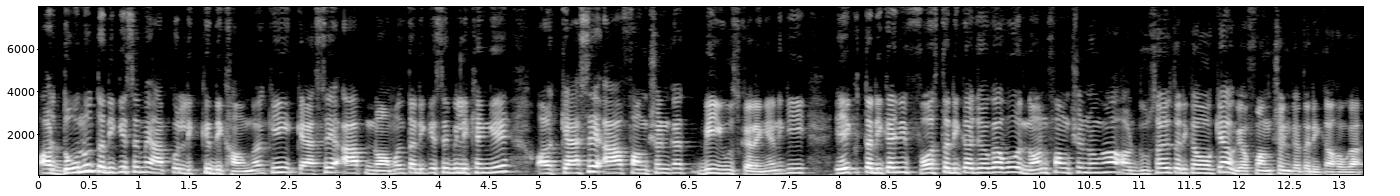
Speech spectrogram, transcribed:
और दोनों तरीके से मैं आपको लिख के दिखाऊँगा कि कैसे आप नॉर्मल तरीके से भी लिखेंगे और कैसे आप फ़ंक्शन का भी यूज़ करेंगे। यानी कि एक तरीका यानी फ़र्स्ट तरीका जो होगा वो नॉन फ़ंक्शन होगा और दूसरा तरीका वो क्या हो गया फ़ंक्शन का तरीका होगा।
